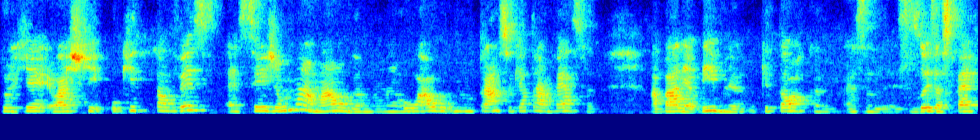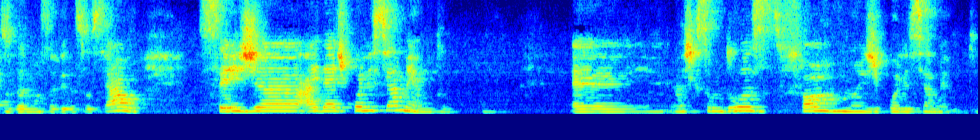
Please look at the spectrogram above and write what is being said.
Porque eu acho que o que talvez é, seja uma amálgama, né, ou algo, um traço que atravessa a Bala e a Bíblia, o que toca essa, esses dois aspectos da nossa vida social, seja a ideia de policiamento. É, acho que são duas formas de policiamento,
